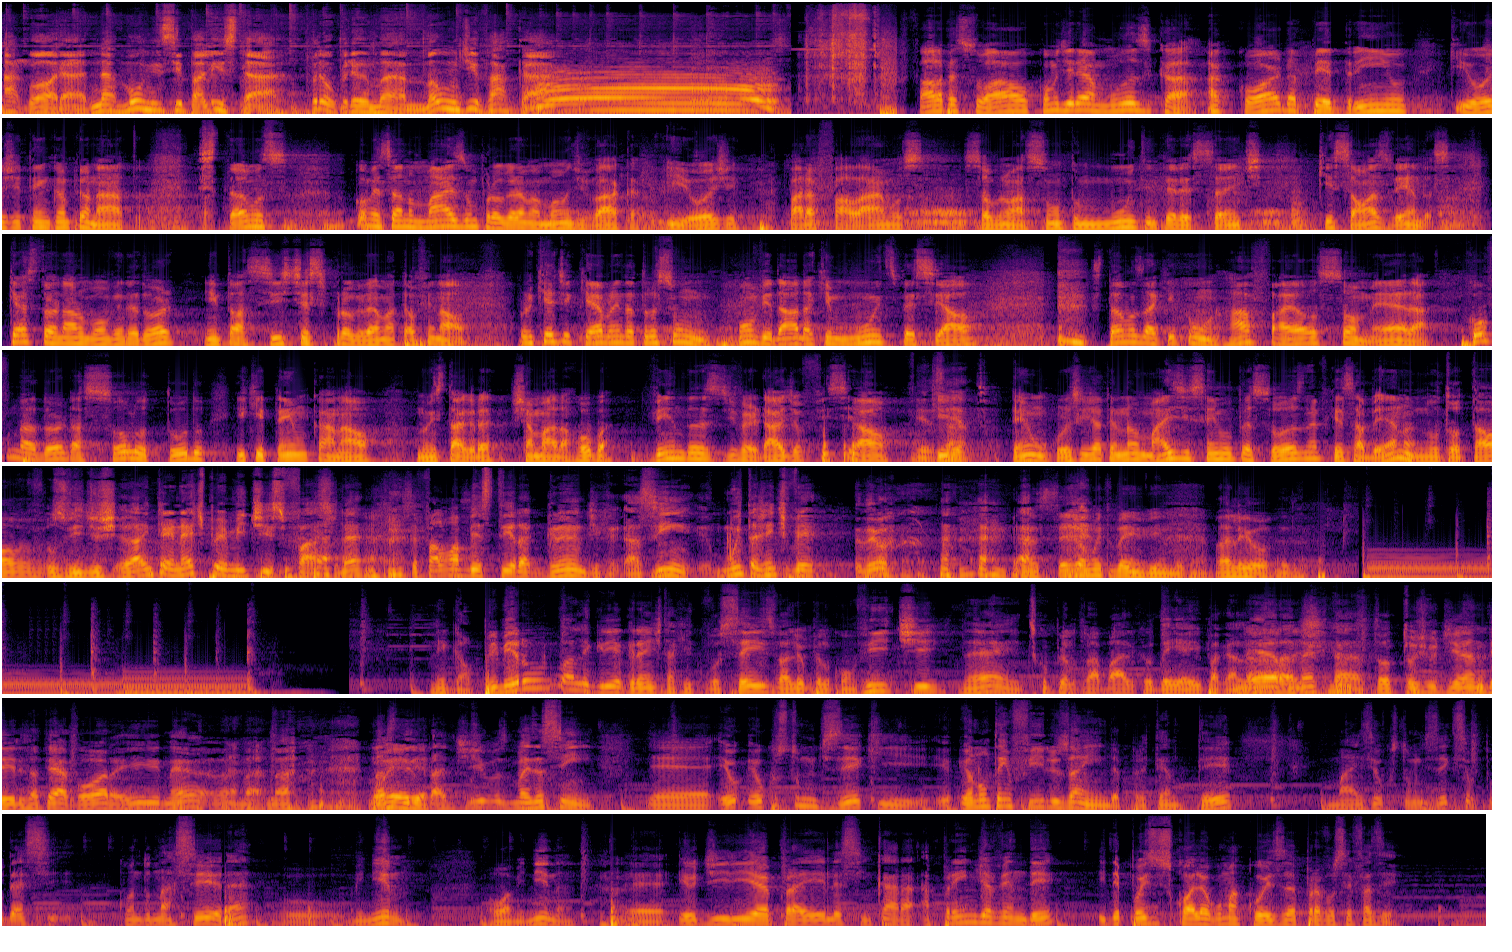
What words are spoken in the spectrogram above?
Agora na Municipalista, programa Mão de Vaca. Fala pessoal, como diria a música, acorda Pedrinho que hoje tem campeonato. Estamos começando mais um programa Mão de Vaca e hoje para falarmos sobre um assunto muito interessante que são as vendas. Quer se tornar um bom vendedor? Então assiste esse programa até o final, porque de quebra ainda trouxe um convidado aqui muito especial Estamos aqui com Rafael Somera, cofundador da Solutudo e que tem um canal no Instagram chamado arroba Vendas de Verdade Oficial. Exato. Que tem um curso que já treinou mais de 100 mil pessoas, né? Fiquei sabendo. No total, os vídeos. A internet permite isso fácil, né? Você fala uma besteira grande, assim, muita gente vê, entendeu? Seja muito bem-vindo. Valeu. Legal. Primeiro, uma alegria grande estar aqui com vocês. Valeu pelo convite, né? Desculpa pelo trabalho que eu dei aí pra galera, Não, né? Tá, tô, tô, judiando deles até agora aí, né? Na, na, nas tentativas. Mas assim, é, eu, eu costumo dizer que eu, eu não tenho filhos ainda, pretendo ter, mas eu costumo dizer que se eu pudesse, quando nascer, né? O menino ou a menina, é, eu diria para ele assim, cara, aprende a vender e depois escolhe alguma coisa para você fazer.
